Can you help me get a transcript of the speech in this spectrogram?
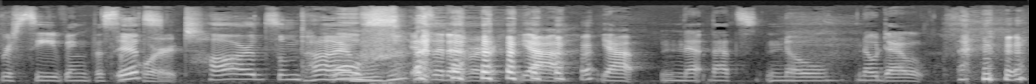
receiving the support. It's hard sometimes. Oof, is it ever? Yeah. Yeah. No, that's no no doubt.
